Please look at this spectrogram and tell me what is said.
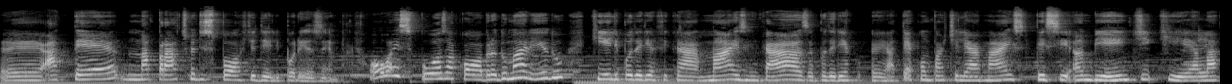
é, até na prática de esporte dele, por exemplo. Ou a esposa cobra do marido que ele poderia ficar mais em casa, poderia é, até compartilhar mais desse ambiente que ela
